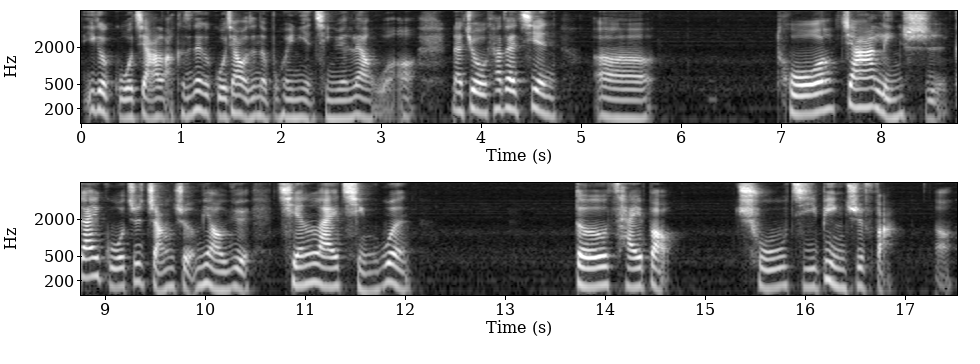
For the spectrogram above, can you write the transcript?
一个国家啦，可是那个国家我真的不会念，请原谅我哦。那就他在见呃陀迦陵时，该国之长者妙月前来请问得财宝除疾病之法啊、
